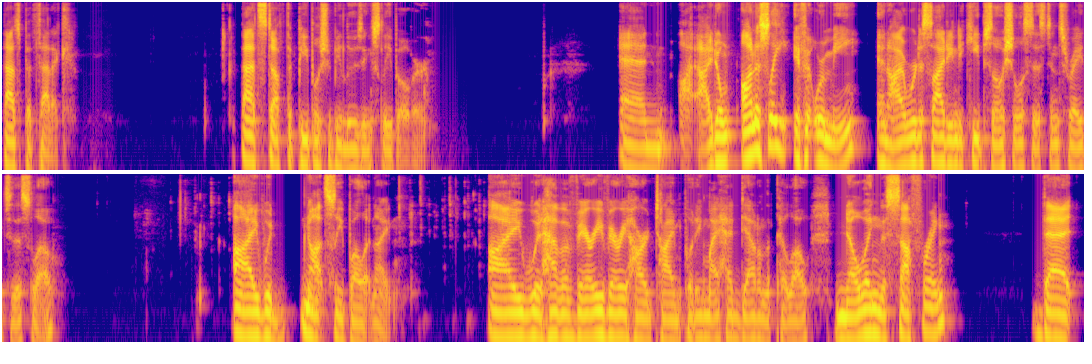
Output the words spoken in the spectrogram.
That's pathetic. That's stuff that people should be losing sleep over. And I, I don't, honestly, if it were me and I were deciding to keep social assistance rates this low, I would not sleep well at night. I would have a very, very hard time putting my head down on the pillow, knowing the suffering that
